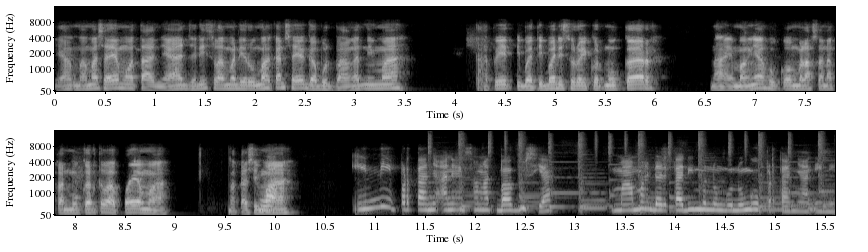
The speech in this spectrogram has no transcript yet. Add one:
Ya, Mama saya mau tanya, jadi selama di rumah kan saya gabut banget nih, Mah. Tapi tiba-tiba disuruh ikut muker. Nah, emangnya hukum melaksanakan muker tuh apa ya, Mah? Makasih, Wah. Mah. Ini pertanyaan yang sangat bagus ya. Mamah dari tadi menunggu-nunggu pertanyaan ini.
